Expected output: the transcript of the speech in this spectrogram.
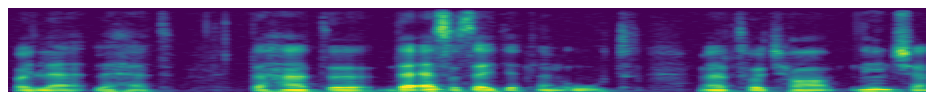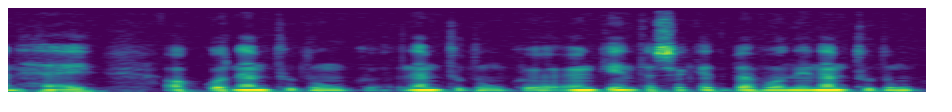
vagy le, lehet. Tehát, de ez az egyetlen út, mert hogyha nincsen hely, akkor nem tudunk, nem tudunk önkénteseket bevonni, nem tudunk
